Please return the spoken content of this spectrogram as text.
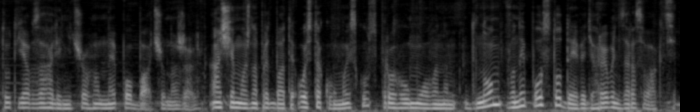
Тут я взагалі нічого не побачу, на жаль. А ще можна придбати ось таку миску з прогумованим дном. Вони по 109 гривень зараз в акції.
